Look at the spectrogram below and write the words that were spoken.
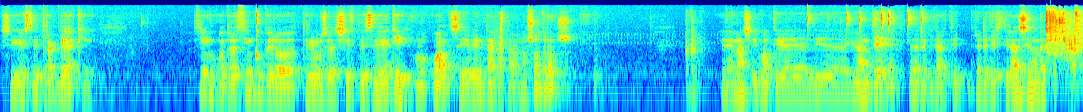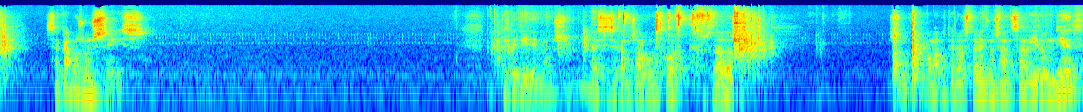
Sigue este track de aquí. 5 contra 5, pero tenemos el shift desde aquí, con lo cual sería ventaja para nosotros. Y además, igual que el ayudante puede repetir, repetir tiradas si no le gusta. Sacamos un 6. Repetiremos. A ver si sacamos algo mejor. Estos dados pero esta vez nos han salido un 10.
